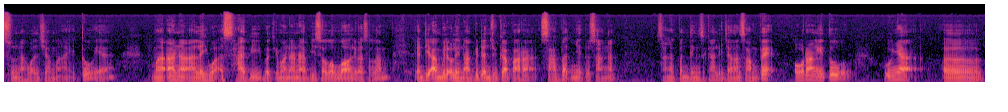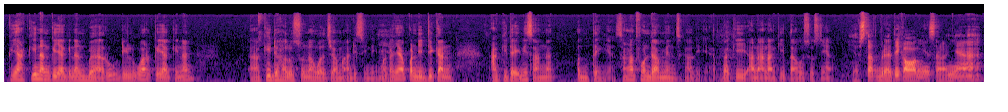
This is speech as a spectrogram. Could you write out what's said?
sunnah wal jamaah itu ya ma'ana alaihi wa ashabi bagaimana Nabi Shallallahu alaihi wasallam yang diambil oleh Nabi dan juga para sahabatnya itu sangat sangat penting sekali. Jangan sampai orang itu punya keyakinan-keyakinan uh, baru di luar keyakinan akidah sunnah wal jamaah di sini. Makanya pendidikan akidah ini sangat penting ya, sangat fondamen sekali ya bagi anak-anak kita khususnya. Ya Ustadz, berarti kalau misalnya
